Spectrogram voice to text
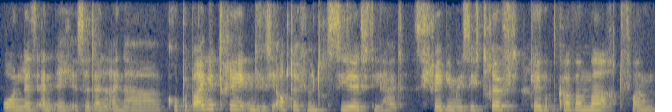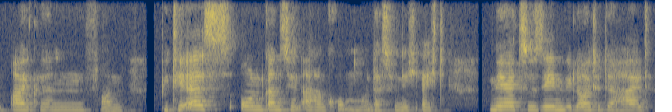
Und letztendlich ist er dann einer Gruppe beigetreten, die sich auch dafür interessiert, die halt sich regelmäßig trifft, K-Pop-Cover macht von Icon, von BTS und ganz vielen anderen Gruppen. Und das finde ich echt mehr zu sehen, wie Leute da halt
